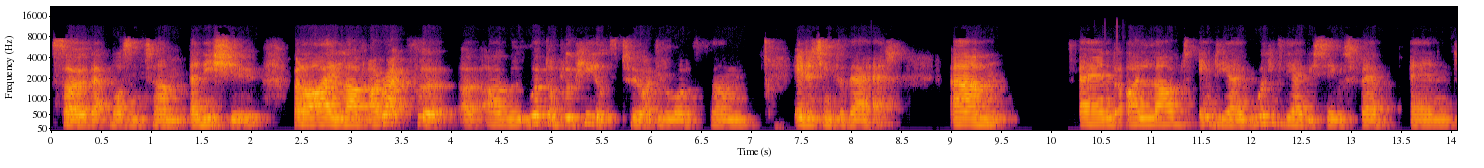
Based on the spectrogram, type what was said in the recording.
so that wasn't um, an issue. But I loved, I wrote for, uh, I worked on Blue Heelers too. I did a lot of um, editing for that. Um, and I loved MDA. Working for the ABC was fab. And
